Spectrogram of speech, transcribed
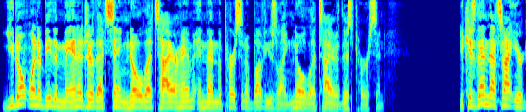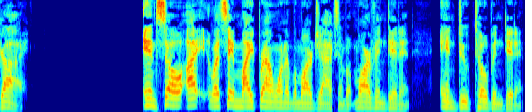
you don't want to be the manager that's saying, no, let's hire him. And then the person above you is like, no, let's hire this person because then that's not your guy. And so I let's say Mike Brown wanted Lamar Jackson, but Marvin didn't, and Duke Tobin didn't.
